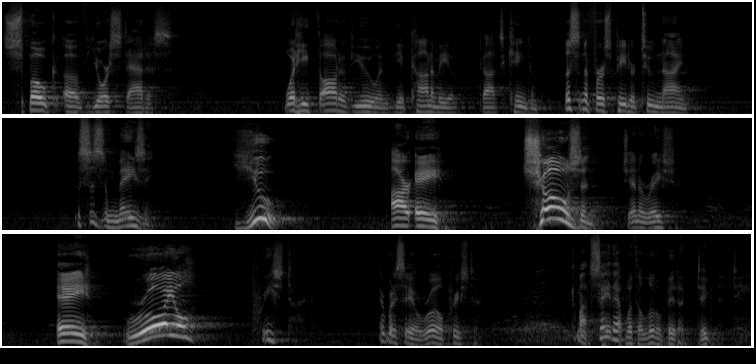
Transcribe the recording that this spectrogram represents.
spoke of your status, what he thought of you and the economy of God's kingdom. Listen to 1 Peter 2 9. This is amazing. You are a chosen generation, a royal priesthood. Everybody say a royal priesthood. Come on, say that with a little bit of dignity.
